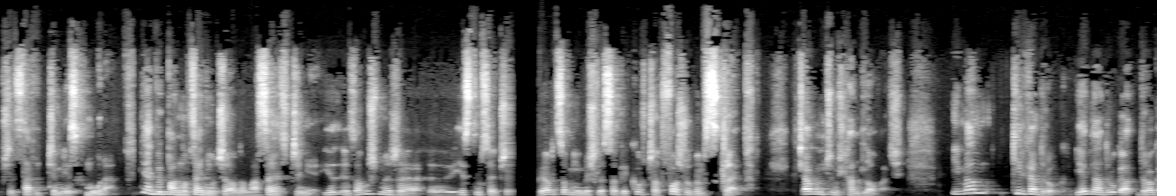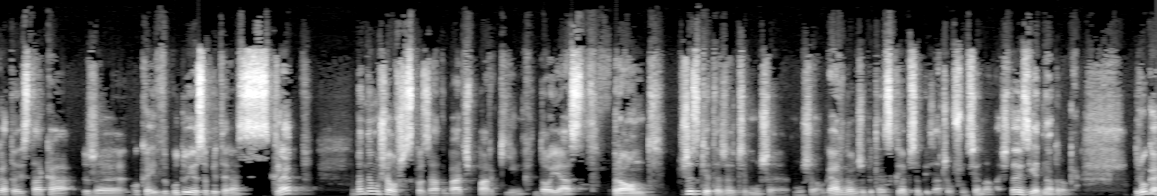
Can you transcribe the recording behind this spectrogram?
przedstawić, czym jest chmura. Jakby pan ocenił, czy ono ma sens, czy nie. Załóżmy, że jestem sobie przedsiębiorcą i myślę sobie, kurczę, otworzyłbym sklep, chciałbym czymś handlować. I mam kilka dróg. Jedna druga droga to jest taka, że ok, wybuduję sobie teraz sklep, będę musiał wszystko zadbać, parking, dojazd, prąd, wszystkie te rzeczy muszę, muszę ogarnąć, żeby ten sklep sobie zaczął funkcjonować. To jest jedna droga. Druga,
